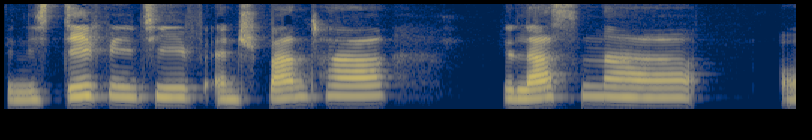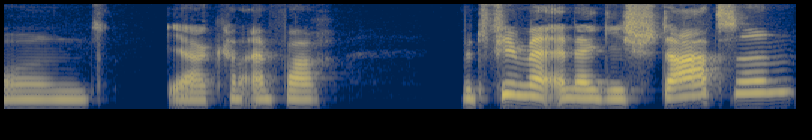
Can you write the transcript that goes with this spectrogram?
bin ich definitiv entspannter, gelassener und ja, kann einfach mit viel mehr Energie starten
